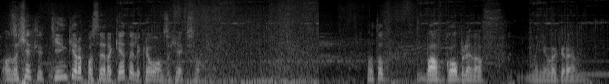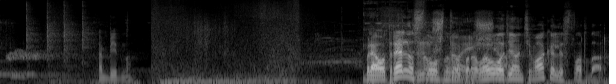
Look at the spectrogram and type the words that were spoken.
Он захексил Тинкера после ракеты или кого он захексил? Ну тут баф гоблинов мы не выиграем. Обидно. Бля, вот реально Ну сложный выбор. еще? Левел 1 антимаг или Слардар?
